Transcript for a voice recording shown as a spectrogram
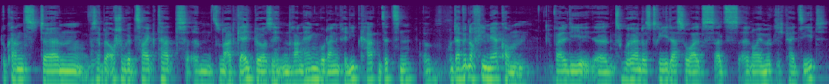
Du kannst, ähm, was Apple auch schon gezeigt hat, ähm, so eine Art Geldbörse hinten dran hängen, wo deine Kreditkarten sitzen. Und da wird noch viel mehr kommen weil die äh, Zubehörindustrie das so als, als äh, neue Möglichkeit sieht.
